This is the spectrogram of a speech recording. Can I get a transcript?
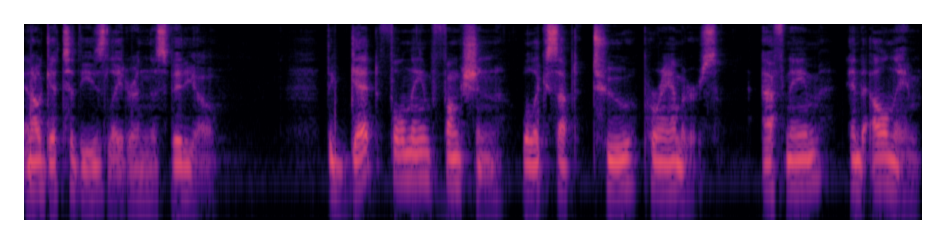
and I'll get to these later in this video. The getFullName function will accept two parameters, fname and lname.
